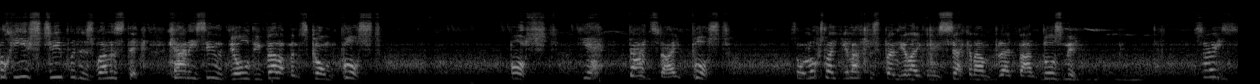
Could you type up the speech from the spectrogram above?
Look, are you stupid as well as thick? Can't he see that the old development's gone bust? Bust. Yeah, that's right, bust. So it looks like you'll have to spend your life in his second-hand bread van, doesn't it? Cease.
